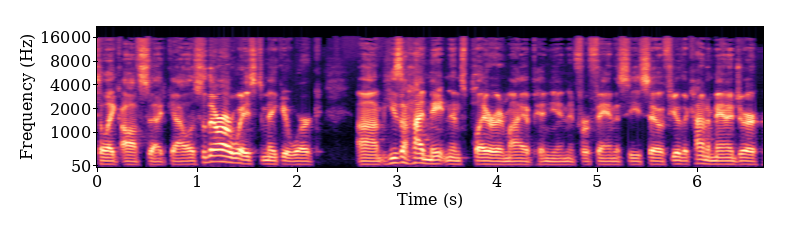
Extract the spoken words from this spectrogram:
to like offset Gallo. So there are ways to make it work. Um, he's a high maintenance player, in my opinion, for fantasy. So if you're the kind of manager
